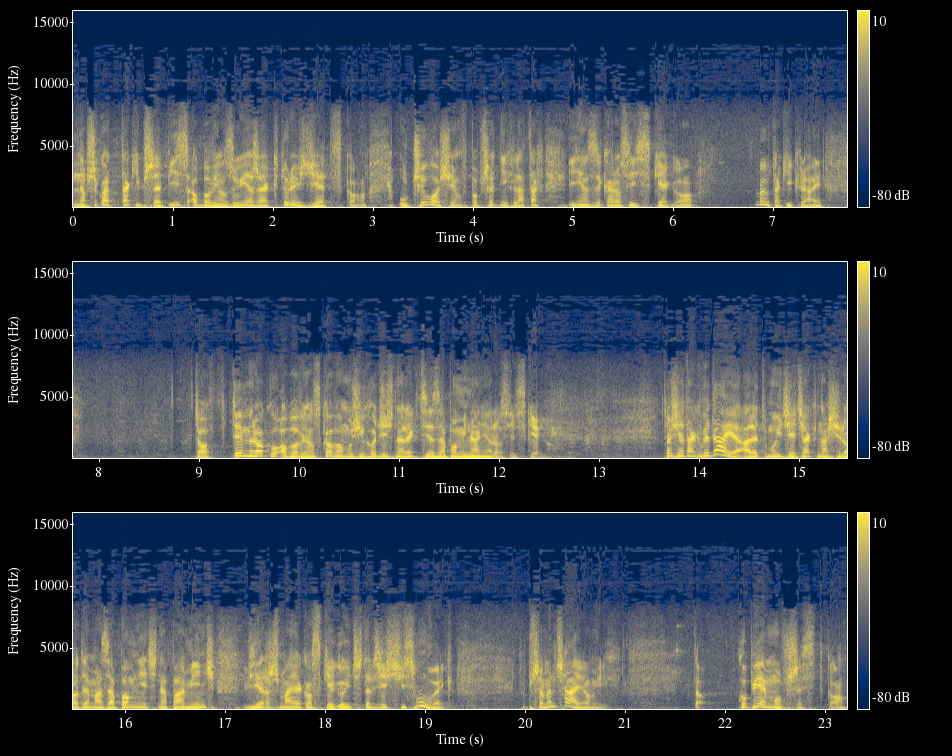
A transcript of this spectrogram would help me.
Na przykład taki przepis obowiązuje, że jak któreś dziecko uczyło się w poprzednich latach języka rosyjskiego, był taki kraj, to w tym roku obowiązkowo musi chodzić na lekcję zapominania rosyjskiego. To się tak wydaje, ale mój dzieciak na środę ma zapomnieć na pamięć wiersz Majakowskiego i 40 słówek. Przemęczają ich. Kupiłem mu wszystko,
